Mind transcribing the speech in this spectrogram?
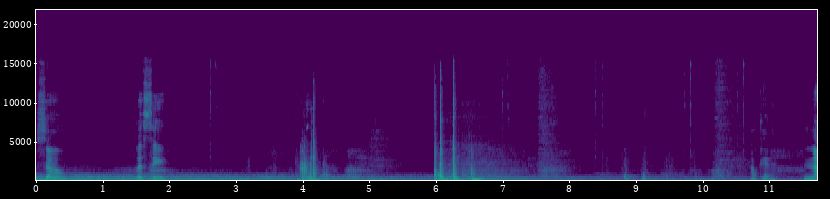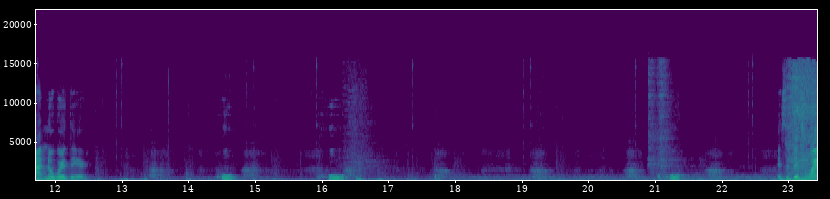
So, let's see. Okay. Not nowhere there. Who? Who? Who? Is it this way?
